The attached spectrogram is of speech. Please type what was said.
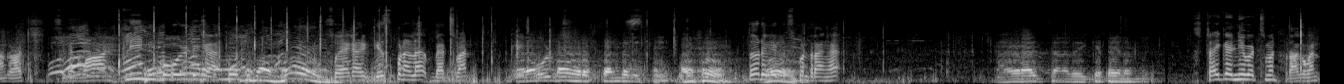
Nagaraj second one clean போல்டுங்க ஸோ ஏற்கனவே கெஸ் பண்ணலை பேட்ஸ்மேன் தேர்ட் விக்கெட் லூஸ் பண்ணுறாங்க நாகராஜ் தனது விக்கெட்டை இழந்து striker new batsman Raghavan.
